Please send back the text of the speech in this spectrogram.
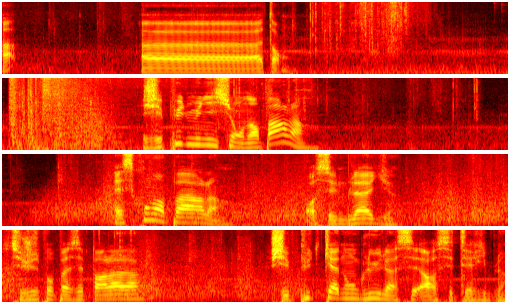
Ah. Euh. Attends. J'ai plus de munitions, on en parle? Est-ce qu'on en parle? Oh, c'est une blague. C'est juste pour passer par là, là. J'ai plus de canon glu là, oh, c'est terrible.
